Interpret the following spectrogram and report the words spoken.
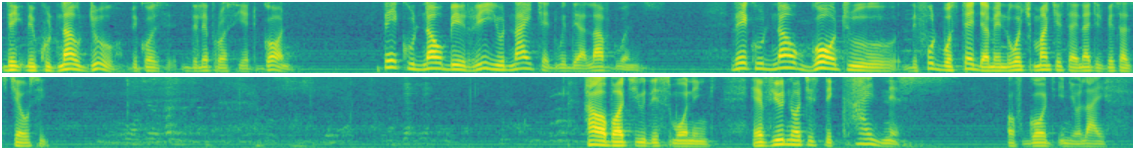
they, they could now do because the leprosy had gone. They could now be reunited with their loved ones they could now go to the football stadium and watch Manchester United versus Chelsea. How about you this morning? Have you noticed the kindness of God in your life?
